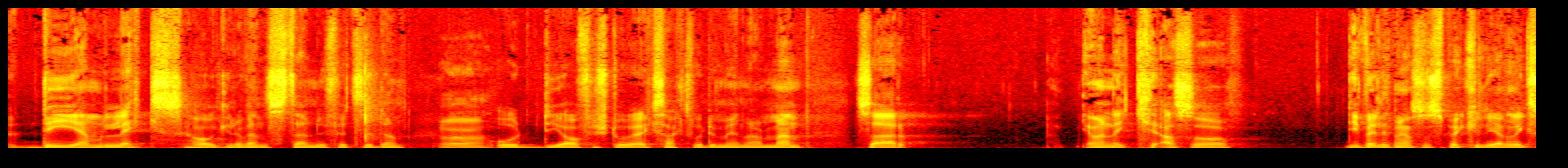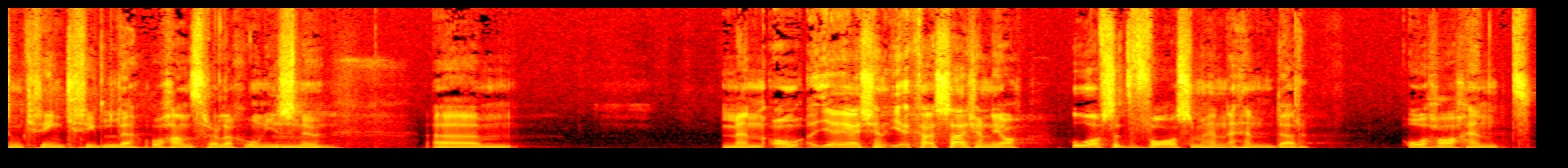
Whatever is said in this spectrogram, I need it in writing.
DM läx höger och vänster nu för tiden. Ja. Och jag förstår exakt vad du menar. Men så här, jag vet inte, alltså, det är väldigt många som spekulerar liksom kring Krille och hans relation just nu. Ehm, men om, jag, jag känner, jag, så här känner jag, oavsett vad som hän- händer och har hänt,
